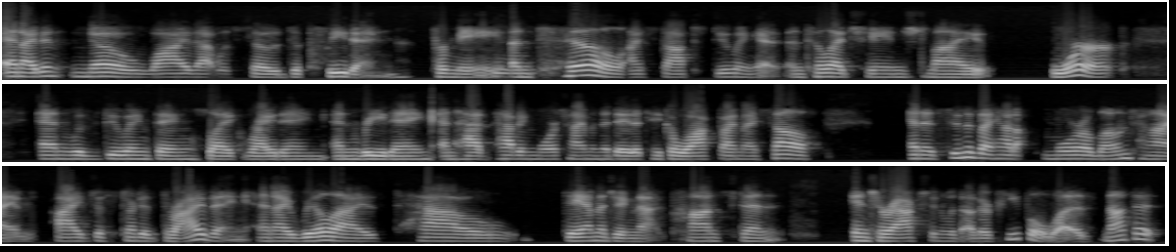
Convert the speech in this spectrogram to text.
And I didn't know why that was so depleting for me Mm. until I stopped doing it, until I changed my work and was doing things like writing and reading and had having more time in the day to take a walk by myself. And as soon as I had more alone time, I just started thriving and I realized how damaging that constant interaction with other people was. Not that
